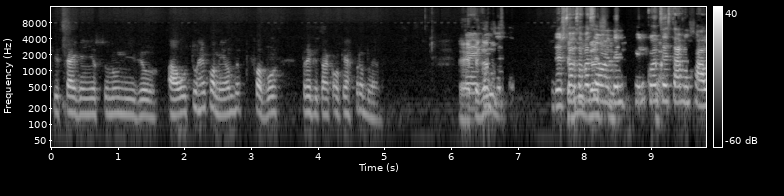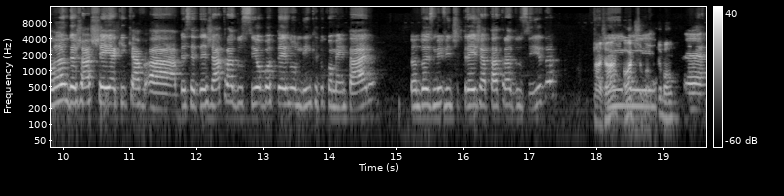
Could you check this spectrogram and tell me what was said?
que seguem isso num nível alto recomenda, por favor, para evitar qualquer problema. É, é pegando... Deixa eu só fazer uma Enquanto vocês estavam falando, eu já achei aqui que a, a BCD já traduziu, eu botei no link do comentário. Então, 2023 já está traduzida. Ah, já? E, Ótimo, que bom. É,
